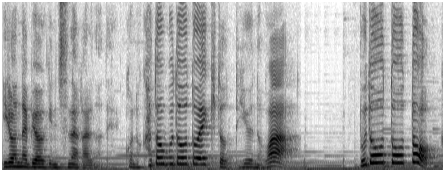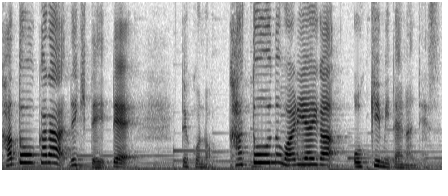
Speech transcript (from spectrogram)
いろんな病気につながるので。この加糖ブドウ糖液糖っていうのはブドウ糖と果糖からできていてでこの果糖の割合が大きいみたいなんです。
